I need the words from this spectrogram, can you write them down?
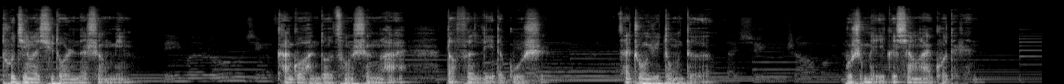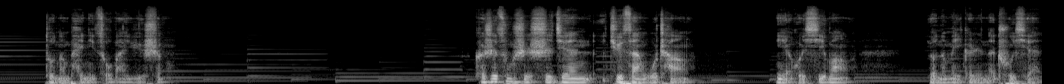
途经了许多人的生命，看过很多从深爱到分离的故事，才终于懂得，不是每一个相爱过的人，都能陪你走完余生。可是，纵使世间聚散无常，你也会希望有那么一个人的出现。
